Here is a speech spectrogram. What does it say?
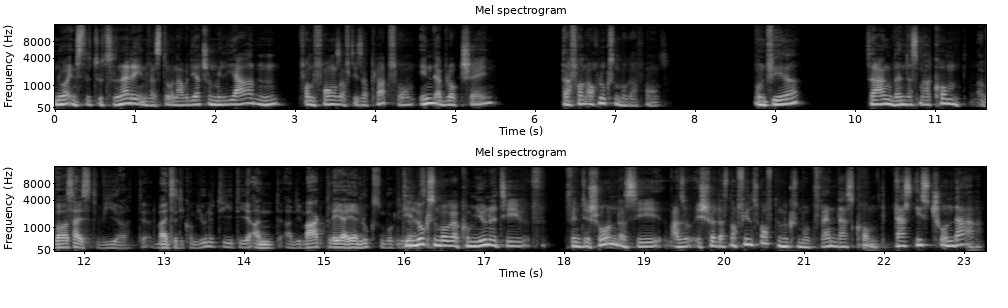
nur institutionelle Investoren, aber die hat schon Milliarden von Fonds auf dieser Plattform in der Blockchain, davon auch Luxemburger Fonds. Und wir sagen, wenn das mal kommt. Aber was heißt wir? Meinst du die Community, die an, an die Marktplayer hier in Luxemburg? Die, die Luxemburger Community finde ich schon, dass sie, also ich höre das noch viel zu oft in Luxemburg, wenn das kommt. Das ist schon da.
